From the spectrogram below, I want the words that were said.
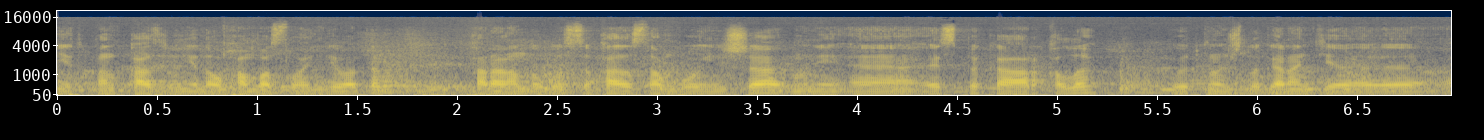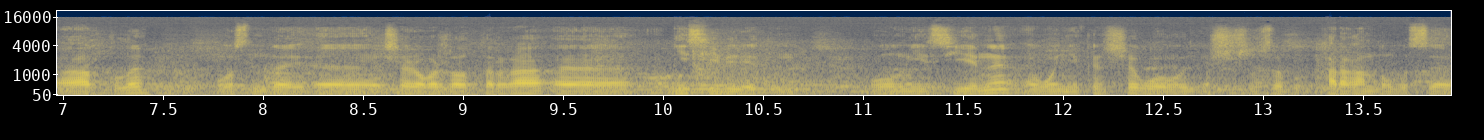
нетқан қазір міне науқан басталайын деп жатыр қарағанды облысы қазақстан бойынша міне спк арқылы өткен жылы гарантия арқылы осындай шаруа қожалықтарға несие беретін. Ол несиені он екінші он үшінші жылы қарағанды облысы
